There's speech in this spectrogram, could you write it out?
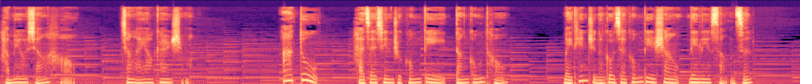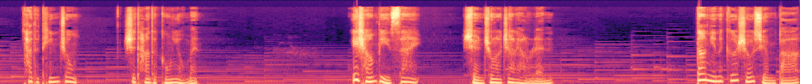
还没有想好将来要干什么。阿杜还在建筑工地当工头，每天只能够在工地上练练嗓子。他的听众是他的工友们。一场比赛选出了这两人。当年的歌手选拔。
